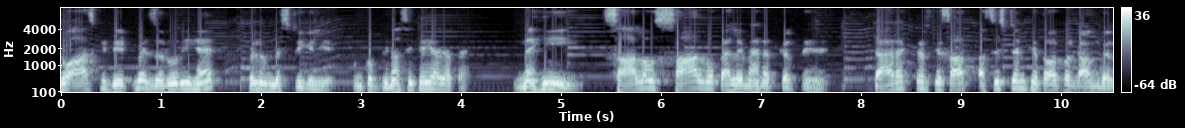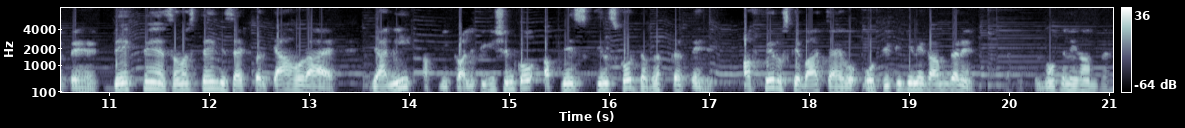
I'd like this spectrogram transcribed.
जो आज की डेट में ज़रूरी है फ़िल्म इंडस्ट्री के लिए, उनको बिना सीखे ही आ जाता है? नहीं। सालों साल वो पहले मेहनत करते हैं डायरेक्टर के साथ असिस्टेंट के तौर पर काम करते हैं, देखते हैं, समझते हैं कि सेट पर क्या हो रहा है। यानी अपनी क्वालिफिकेशन को, अपने स्किल्स को डेवलप करते हैं। और फिर उसके बाद चाहे वो ओटीटी के लिए काम करें, या फिर फ़िल्मों के लिए काम करें।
